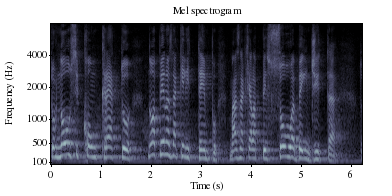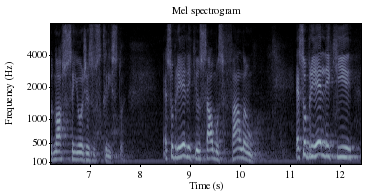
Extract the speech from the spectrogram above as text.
tornou-se concreto, não apenas naquele tempo, mas naquela pessoa bendita do nosso Senhor Jesus Cristo. É sobre ele que os salmos falam, é sobre ele que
